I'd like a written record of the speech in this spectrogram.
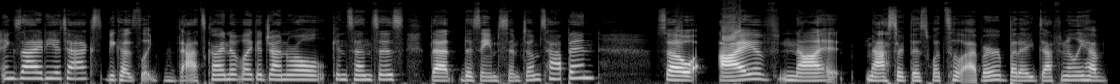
anxiety attacks because, like, that's kind of like a general consensus that the same symptoms happen. So, I have not mastered this whatsoever, but I definitely have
